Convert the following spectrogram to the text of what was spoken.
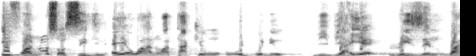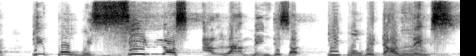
If we are not succeeding eh one attacking with the reason why. People with serious alarming disab- people without limbs.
